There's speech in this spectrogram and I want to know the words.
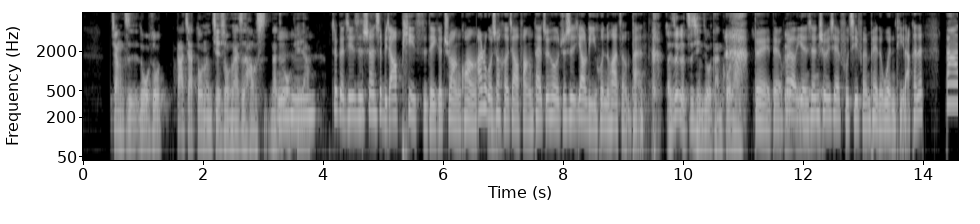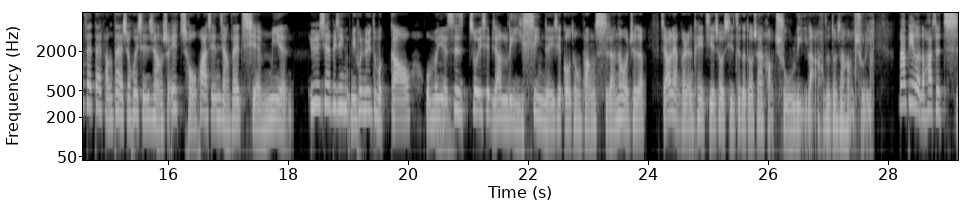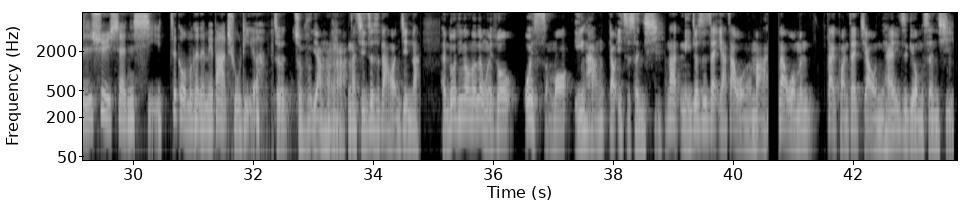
这样子如果说大家都能接受，那是好事，那就 OK 啊。嗯、哼这个其实算是比较 peace 的一个状况啊。如果说合缴房贷，最后就是要离婚的话，怎么办？呃，这个之前就有谈过啦。对对，会有衍生出一些夫妻分配的问题啦。可能大家在贷房贷的时候，会先想说，哎，丑话先讲在前面，因为现在毕竟离婚率这么高，我们也是做一些比较理性的一些沟通方式啦。那我觉得，只要两个人可以接受，其实这个都算好处理啦，这都算好处理。那第二个的话是持续升息，这个我们可能没办法处理了。这政府央行啊，那其实这是大环境啦。很多听众都认为说，为什么银行要一直升息？那你就是在压榨我们嘛？那我们贷款在缴，你还一直给我们升息？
